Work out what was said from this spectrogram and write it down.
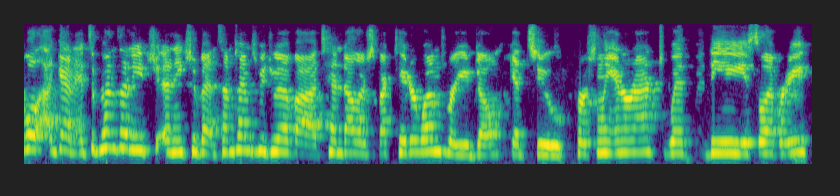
well, again, it depends on each on each event. Sometimes we do have uh, ten dollars spectator ones where you don't get to personally interact with the celebrity,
